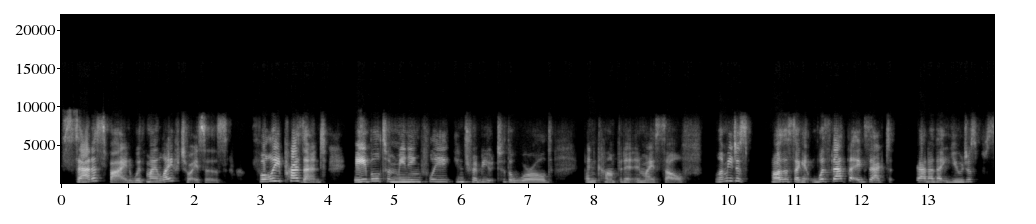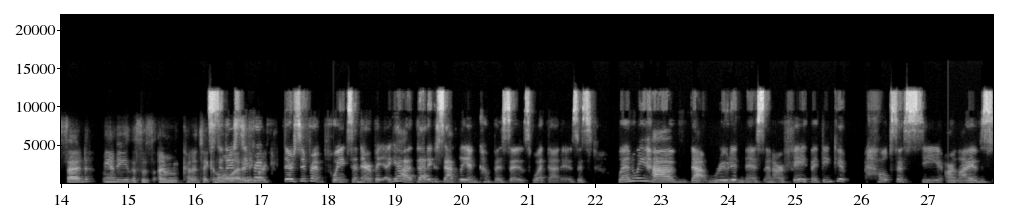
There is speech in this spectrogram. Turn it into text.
satisfied with my life choices, fully present, able to meaningfully contribute to the world, and confident in myself. Let me just pause a second. Was that the exact data that you just said, Mandy? This is I'm kind of taking so a little editing break. There's different points in there, but yeah, that exactly encompasses what that is. It's when we have that rootedness in our faith, I think it helps us see our lives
